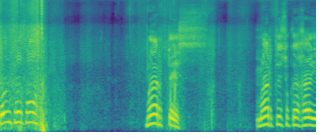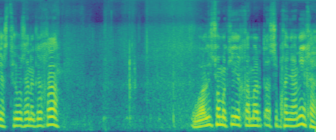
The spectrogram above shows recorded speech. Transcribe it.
entonces martes. Martes ukaqa yasta hiwasanakaqa wali sumakiqa mart'asipaq ñaniqa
